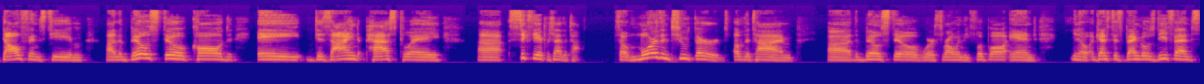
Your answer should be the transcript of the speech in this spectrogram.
Dolphins team, Uh, the Bills still called a designed pass play uh, 68% of the time. So more than two thirds of the time, uh, the Bills still were throwing the football. And, you know, against this Bengals defense,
